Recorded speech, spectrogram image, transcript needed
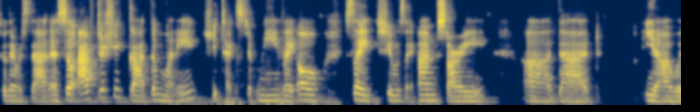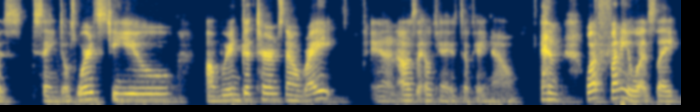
so there was that. And so after she got the money, she texted me like, oh, it's like she was like, I'm sorry uh, that you know I was saying those words to you. Um, we're in good terms now, right? And I was like, okay, it's okay now. And what funny was like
